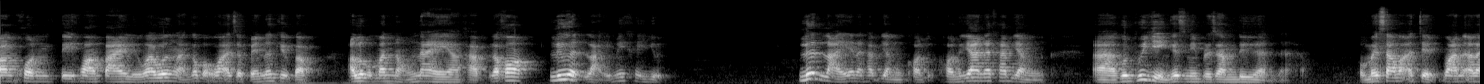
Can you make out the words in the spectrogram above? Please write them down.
บางคนตีความไปหรือว่าเบื้องหลังก็บอกว่าอาจจะเป็นเรื่องเกี่ยวกับอารมณ์มันหนองในอะครับ แล้วก็เลือดไหลไม่เคยหยุด เลือดไหลนะครับ อย่างขอขออนุญาตนะครับ อย่างคุณผู้หญิงก็จะมีประจำเดือนนะครับ ผมไม่ทราบว่าเจ็ดวันอะไร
